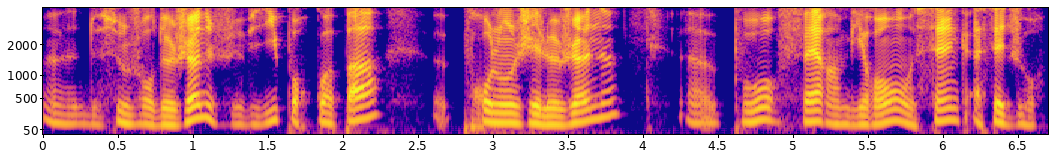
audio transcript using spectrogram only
euh, de ce jour de jeûne, je me suis dit pourquoi pas prolonger le jeûne pour faire environ 5 à 7 jours.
